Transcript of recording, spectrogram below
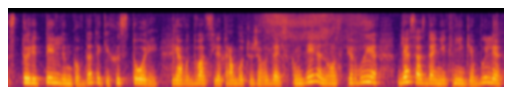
сторителлингов, да, таких историй. Я вот 20 лет работаю уже в издательском деле, но впервые для создания книги были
